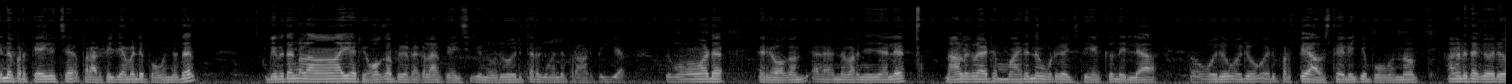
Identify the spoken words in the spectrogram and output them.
ഇന്ന് പ്രത്യേകിച്ച് പ്രാർത്ഥിക്കാൻ വേണ്ടി പോകുന്നത് വിവിധങ്ങളായ രോഗപീഠകളാൽ ഗ്രഹിച്ചിരിക്കുന്ന ഓരോരുത്തർക്കും വേണ്ടി പ്രാർത്ഥിക്കുക. ഒരുപാട് രോഗം എന്ന് പറഞ്ഞു കഴിഞ്ഞാൽ നാളുകളായിട്ട് മരുന്നും കൂടി കഴിച്ച് തേക്കുന്നില്ല ഒരു ഒരു ഒരു പ്രത്യേക അവസ്ഥയിലേക്ക് പോകുന്നു. അങ്ങനത്തെയൊക്കെ ഒരു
